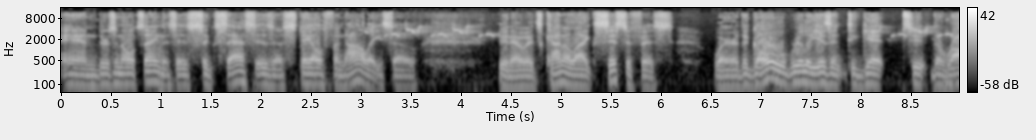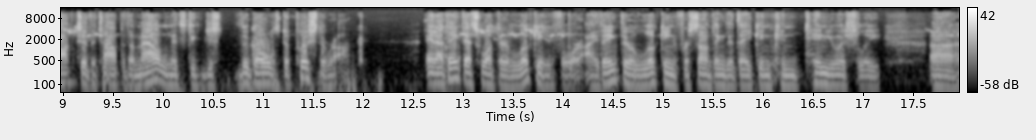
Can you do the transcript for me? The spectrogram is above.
and there's an old saying that says success is a stale finale so you know it's kind of like sisyphus where the goal really isn't to get to the rock to the top of the mountain it's to just the goal is to push the rock And I think that's what they're looking for. I think they're looking for something that they can continuously uh,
